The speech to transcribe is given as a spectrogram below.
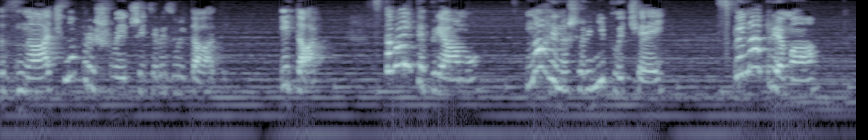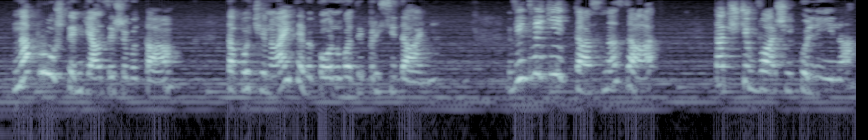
значно пришвидшить результати. І так, ставайте прямо, ноги на ширині плечей, спина пряма, напружте м'язи живота та починайте виконувати присідання. Відведіть таз назад, так щоб ваші коліна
